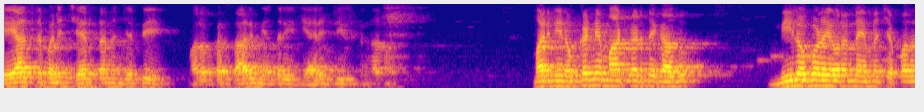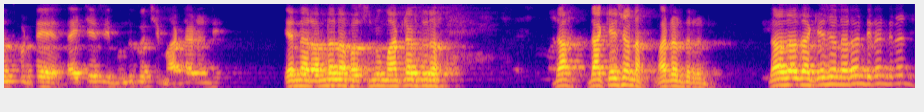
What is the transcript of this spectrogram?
చేయాల్సిన పని చేస్తానని చెప్పి మరొక్కసారి మీ అందరికీ గ్యారెంటీ ఇస్తున్నాను. మరి నేను ఒక్కడనే మాట్లాడితే కాదు మీలో కూడా ఎవరన్నా ఏమైనా చెప్పదలుచుకుంటే దయచేసి ముందుకొచ్చి మాట్లాడండి. ఏమన్నా రమ్మన్నా ఫస్ట్ నువ్వు మాట్లాడుతురా దా దా కేశన్న మాట్లాడుతురండి దా దా దా కేశన్న రండి రండి రండి.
